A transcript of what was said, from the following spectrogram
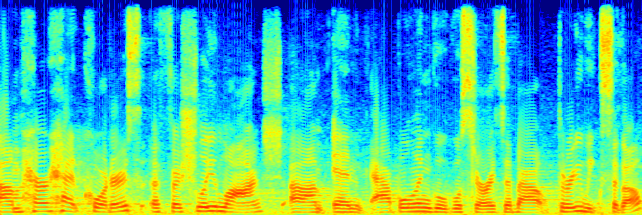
um, her headquarters officially launched um, in Apple and Google stores about three weeks ago.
